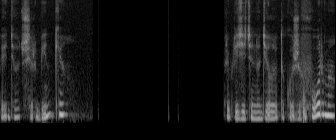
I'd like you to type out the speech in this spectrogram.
делать щербинки. Приблизительно делаю такой же формы.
